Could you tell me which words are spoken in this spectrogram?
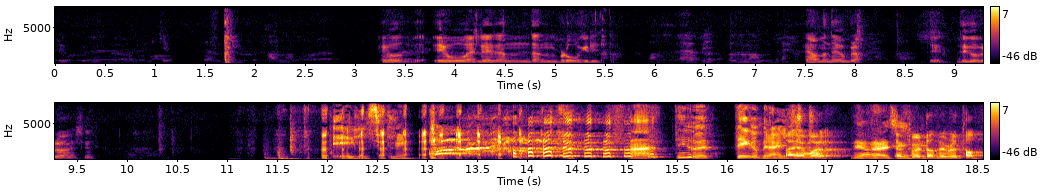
bruker du ikke den hvite panna? Jo, jo, eller den, den blå gryta. Jeg har begynt på den andre. Ja, men det går bra. Det, det går bra, Øystein. Elskling. Hæ? Det går, det går bra. Nei, jeg, bare, jeg, følte at vi ble tatt,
